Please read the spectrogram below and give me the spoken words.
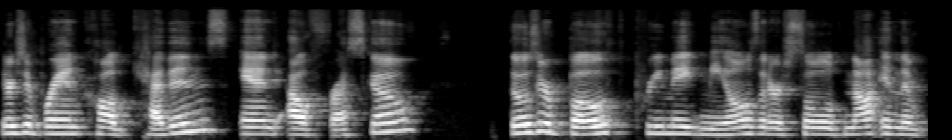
there's a brand called Kevin's and Alfresco. Those are both pre-made meals that are sold not in the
